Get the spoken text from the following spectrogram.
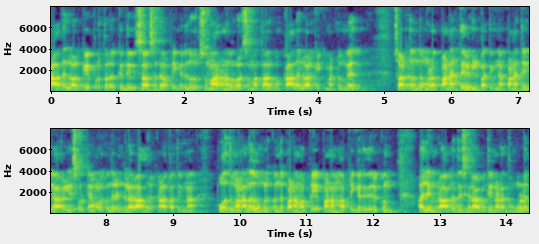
காதல் வாழ்க்கையை பொறுத்தளவுக்கு இந்த விசுவாசம் அப்படிங்கிறது ஒரு சுமாரான ஒரு வருஷமாக தான் இருக்கும். காதல் வாழ்க்கைக்கு மட்டுங்க. ஸோ அடுத்து வந்து உங்களோட பண தேவைகள் பார்த்தீங்கன்னா பண தேவைகள் ஆல்ரெடி சொல்லிட்டேன். உங்களுக்கு வந்து ரெண்டில் ராகு இருக்கனால பார்த்தீங்கன்னா போதுமான அளவு உங்களுக்கு வந்து பணம் அப்படி பணம் அப்படிங்கிறது இருக்கும். அதுலேயும் ராகு திசை நடந்து உங்களோட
